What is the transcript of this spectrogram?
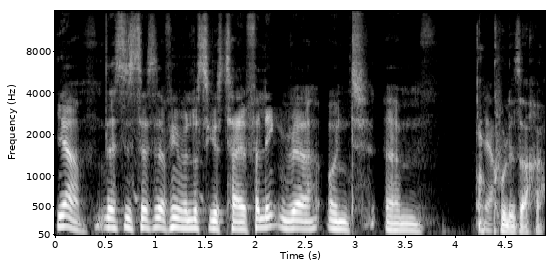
Ja, das ist, das ist auf jeden Fall ein lustiges Teil. Verlinken wir und ähm, ja. coole Sache.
